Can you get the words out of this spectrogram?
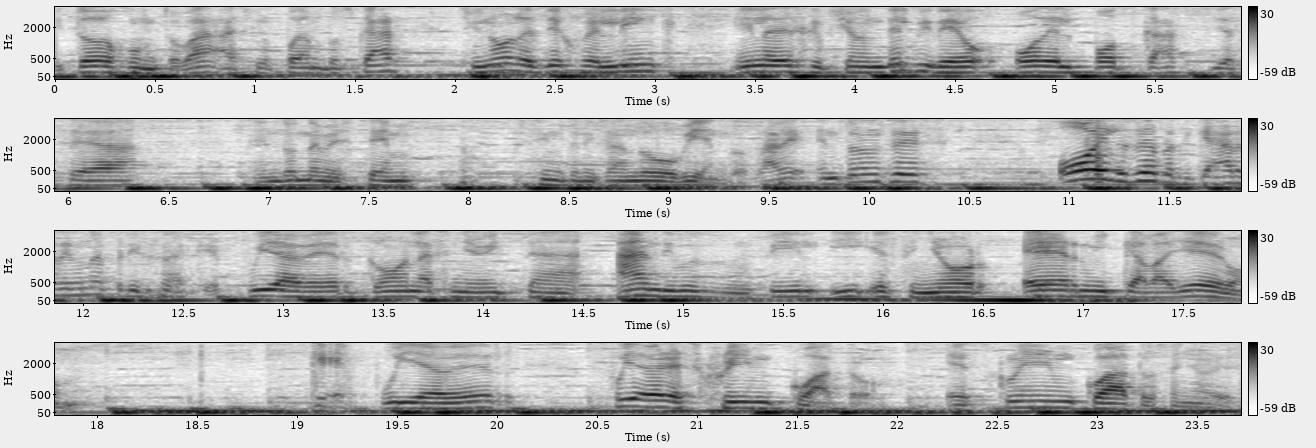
y todo junto, ¿va? Así lo pueden buscar. Si no, les dejo el link en la descripción del video o del podcast, ya sea en donde me estén sintonizando o viendo, ¿sale? Entonces, hoy les voy a platicar de una película que fui a ver con la señorita Andy Busonfield y el señor Ernie Caballero. ¿Qué fui a ver? Fui a ver Scream 4. Scream 4, señores.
